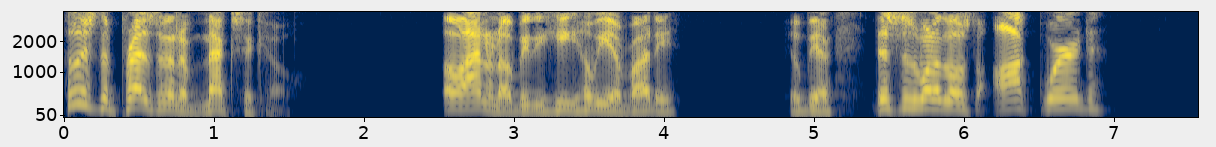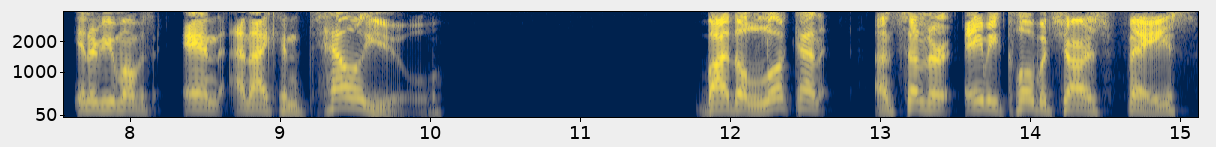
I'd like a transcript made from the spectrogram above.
who's the president of Mexico? Oh, I don't know, but he, he'll be a buddy. He'll be a, this is one of those awkward interview moments. And, and I can tell you by the look on, on Senator Amy Klobuchar's face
